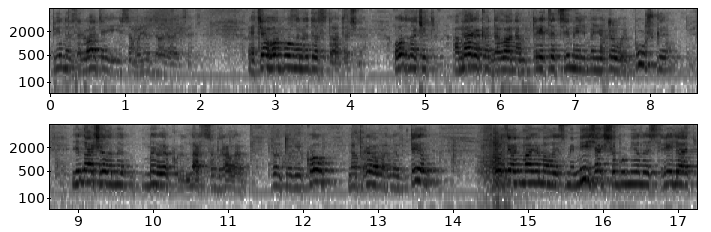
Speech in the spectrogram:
спина взривається і самоліт загорається. А цього було недостатньо. От, значить, Америка дала нам 37-мм пушки, і почали ми, ми нас зібрали фронтовиків, направили в тил, Розаймалися ми місяць, щоб вміли стріляти,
